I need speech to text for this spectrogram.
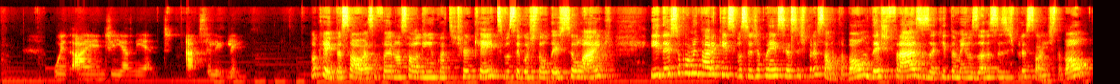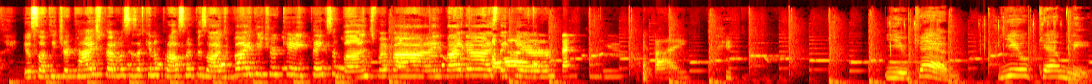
with ing on the end. Absolutely. Ok, pessoal, essa foi a nossa aulinha com a Teacher Kate. Se você gostou, deixe seu like. E deixe seu comentário aqui se você já conhecia essa expressão, tá bom? Deixe frases aqui também usando essas expressões, tá bom? Eu sou a Teacher Kai, espero vocês aqui no próximo episódio. Bye, Teacher Kate. Thanks a bunch. Bye, bye. Bye, guys. Take care. Bye. you can. You can be.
